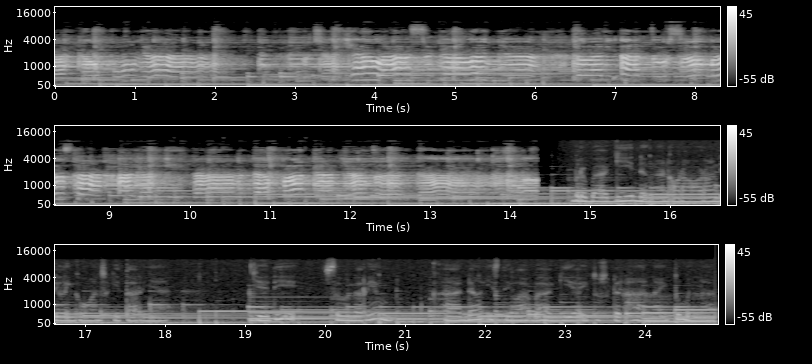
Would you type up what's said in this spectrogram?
Percayalah Berbagi dengan orang-orang di lingkungan sekitarnya. Jadi sebenarnya kadang istilah bahagia itu sederhana itu benar.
